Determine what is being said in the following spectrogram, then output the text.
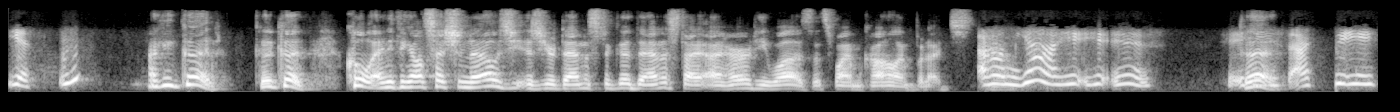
Yes. Mm-hmm. Okay, good. Good, good. Cool. Anything else I should know? Is, is your dentist a good dentist? I, I heard he was. That's why I'm calling, but I just. Um, yeah, he, he is. He, good. He's actually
